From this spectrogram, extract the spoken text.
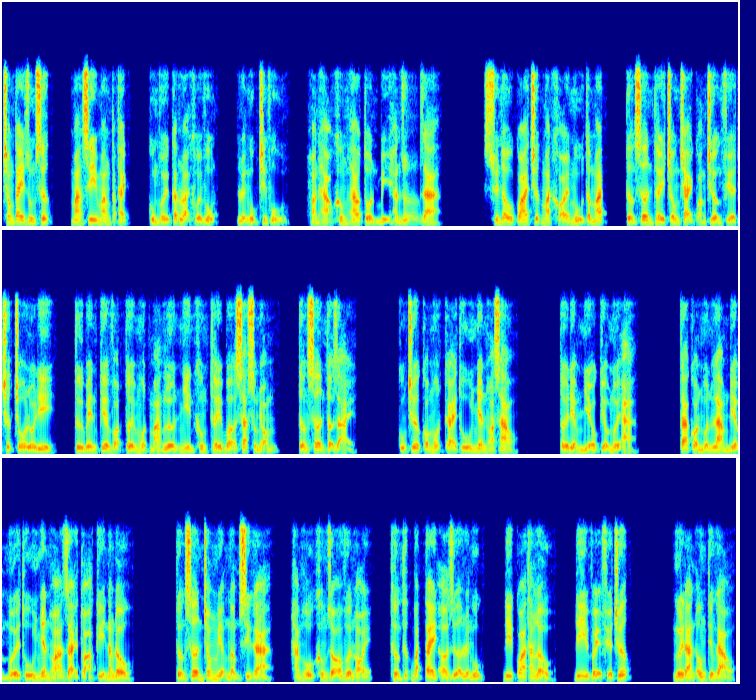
Trong tay dùng sức, mang xi si măng tạp thạch, cùng với các loại khối vụn luyện ngục chiến phủ, hoàn hảo không hao tổn bị hắn rút ra. Xuyên thấu qua trước mặt khói mù tầm mắt, tưởng sơn thấy trống trải quảng trường phía trước chỗ lối đi, từ bên kia vọt tới một mảng lớn nhìn không thấy bờ sát sông nhóm, tưởng sơn thở dài. Cũng chưa có một cái thú nhân hóa sao? Tới điểm nhiều kiểu mới à? Ta còn muốn làm điểm mới thú nhân hóa giải tỏa kỹ năng đâu. Tưởng sơn trong miệng ngậm xi gà, hàm hồ không rõ vừa nói, thưởng thức bắt tay ở giữa luyện ngục, đi qua thang lầu, đi về phía trước. Người đàn ông tiếng gạo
